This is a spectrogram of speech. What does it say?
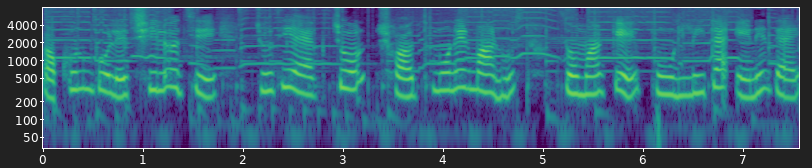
তখন বলেছিল যে, যদি একজন সৎ মনের মানুষ তোমাকে পুঁটলিটা এনে দেয়,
